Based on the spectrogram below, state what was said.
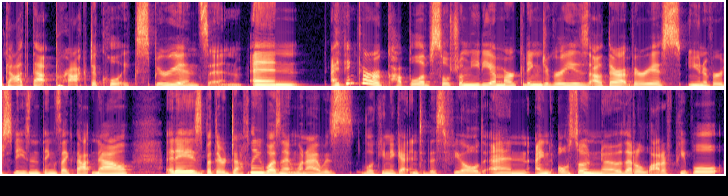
got that practical experience in. And I think there are a couple of social media marketing degrees out there at various universities and things like that nowadays, but there definitely wasn't when I was looking to get into this field. And I also know that a lot of people,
